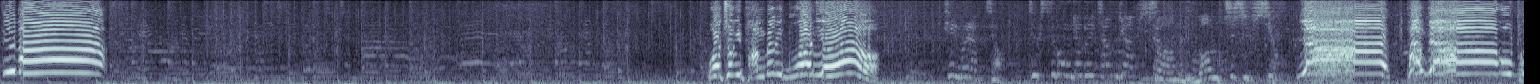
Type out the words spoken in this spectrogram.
디바! 와 저기 방벽이 무한이야! 힘을 합쳐 특수 공격을 전개합시다. 멈추십시오. 야! 방벽! 오픈!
